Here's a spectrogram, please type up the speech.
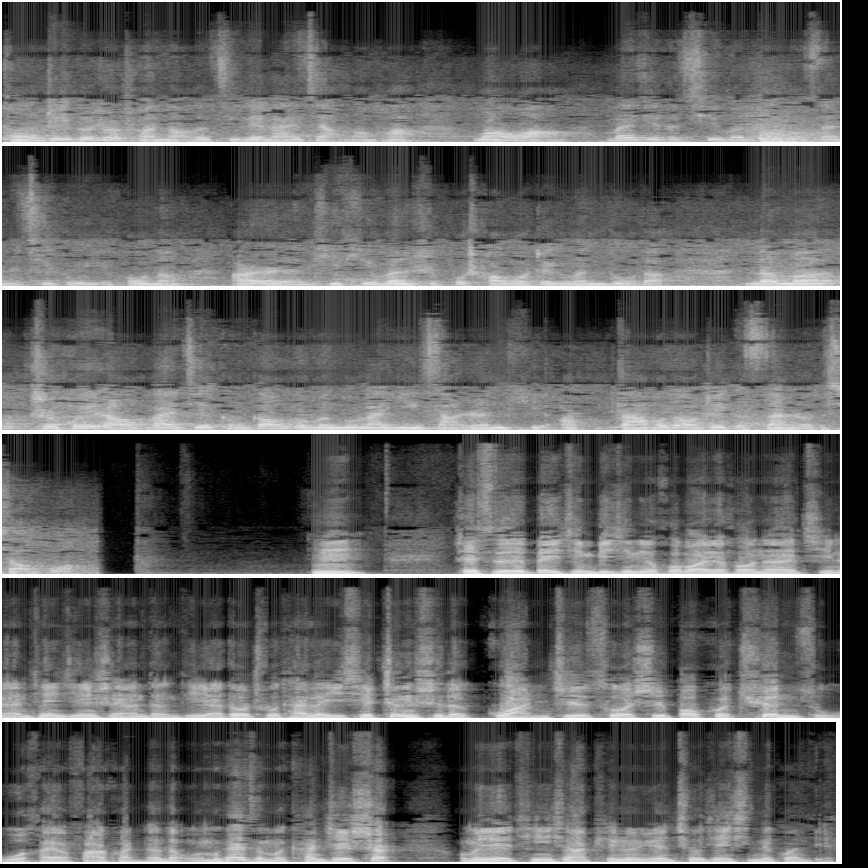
从这个热传导的机理来讲的话，往往外界的气温超过三十七度以后呢，而人体体温是不超过这个温度的，那么只会让外界更高的温度来影响人体，而达不到这个散热的效果。嗯，这次北京比基尼火爆以后呢，济南、天津、沈阳等地啊都出台了一些正式的管制措施，包括劝阻，还有罚款等等。我们该怎么看这事儿？我们也听一下评论员邱建新的观点。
